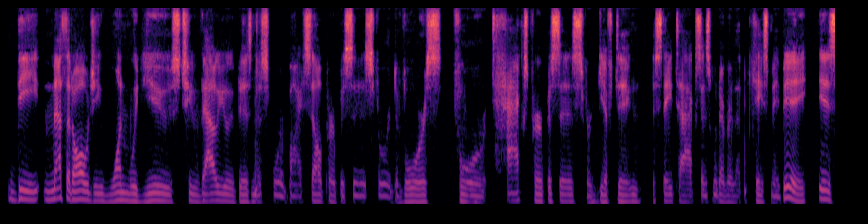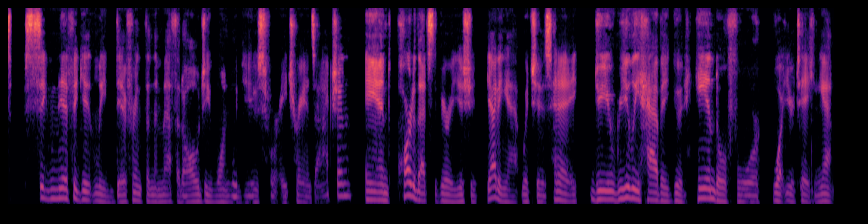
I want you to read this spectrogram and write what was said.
the methodology one would use to value a business for buy sell purposes, for divorce, for tax purposes, for gifting, estate taxes, whatever that case may be, is significantly different than the methodology one would use for a transaction. And part of that's the very issue getting at, which is, hey, do you really have a good handle for what you're taking out?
